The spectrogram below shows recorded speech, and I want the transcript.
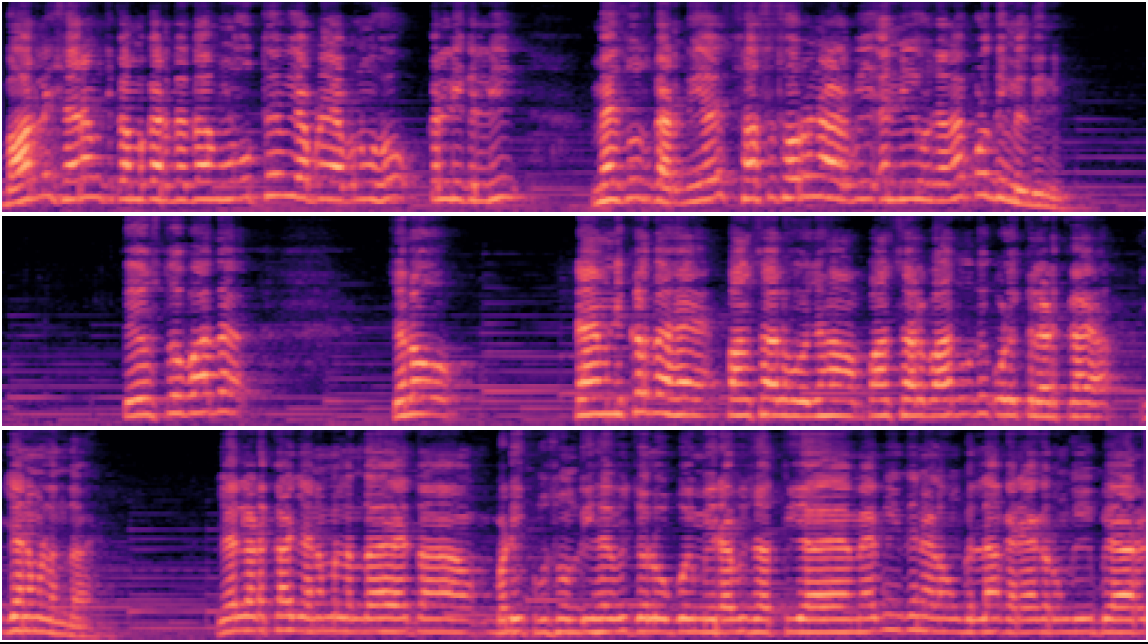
ਬਾਹਰਲੇ ਸ਼ਹਿਰਾਂ ਵਿੱਚ ਕੰਮ ਕਰਦਾ ਤਾ। ਹੁਣ ਉੱਥੇ ਵੀ ਆਪਣੇ ਆਪ ਨੂੰ ਉਹ ਕੱਲੀ ਕੱਲੀ ਮਹਿਸੂਸ ਕਰਦੀ ਹੈ। ਸੱਸ ਸਹੁਰੇ ਨਾਲ ਵੀ ਇੰਨੀ ਹੋ ਜਾਂਦਾ ਘੁਲਦੀ ਮਿਲਦੀ ਨਹੀਂ। ਤੇ ਉਸ ਤੋਂ ਬਾਅਦ ਚਲੋ ਟਾਈਮ ਨਿਕਲਦਾ ਹੈ 5 ਸਾਲ ਹੋ ਜਹਾਂ 5 ਸਾਲ ਬਾਅਦ ਉਹਦੇ ਕੋਲ ਇੱਕ ਲੜਕਾ ਜਨਮ ਲੈਂਦਾ ਹੈ। ਜੇ ਲੜਕਾ ਜਨਮ ਲੈਂਦਾ ਹੈ ਤਾਂ ਬੜੀ ਖੁਸ਼ ਹੁੰਦੀ ਹੈ ਵੀ ਚਲੋ ਕੋਈ ਮੇਰਾ ਵੀ ਸਾਥੀ ਆਇਆ, ਮੈਂ ਵੀ ਇਹਦੇ ਨਾਲ ਗੱਲਾਂ ਕਰਿਆ ਕਰੂੰਗੀ, ਪਿਆਰ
